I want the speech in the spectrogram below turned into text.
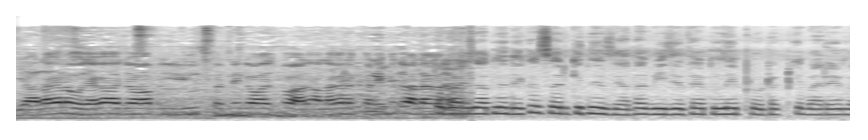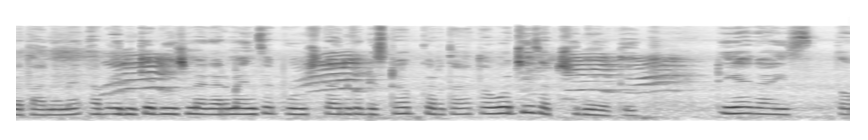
ये अलग अलग हो जाएगा। जब आप यूज़ करने के बाद इसको अलग अलग करेंगे तो अलग तो अलग भाई आपने देखा सर कितने ज़्यादा बिज़ी थे अपने प्रोडक्ट के बारे में बताने में। अब इनके बीच में अगर मैं इनसे पूछता इनको डिस्टर्ब करता तो वो चीज़ अच्छी नहीं होती। ठीक है गाइस तो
